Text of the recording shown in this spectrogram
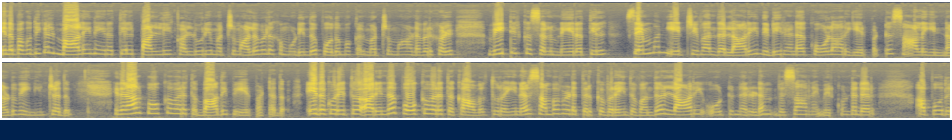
இந்த பகுதியில் மாலை நேரத்தில் பள்ளி கல்லூரி மற்றும் அலுவலகம் முடிந்து பொதுமக்கள் மற்றும் மாணவர்கள் வீட்டிற்கு செல்லும் நேரத்தில் செம்மண் ஏற்றி வந்த லாரி திடீரென கோளாறு ஏற்பட்டு சாலையின் நடுவே நின்றது. இதனால் போக்குவரத்து பாதிப்பு ஏற்பட்டது. இதுகுறித்து அறிந்த போக்குவரத்து காவல்துறையினர் சம்பவ இடத்திற்கு விரைந்து வந்து லாரி ஓட்டுநரிடம் விசாரணை மேற்கொண்டனர். அப்போது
